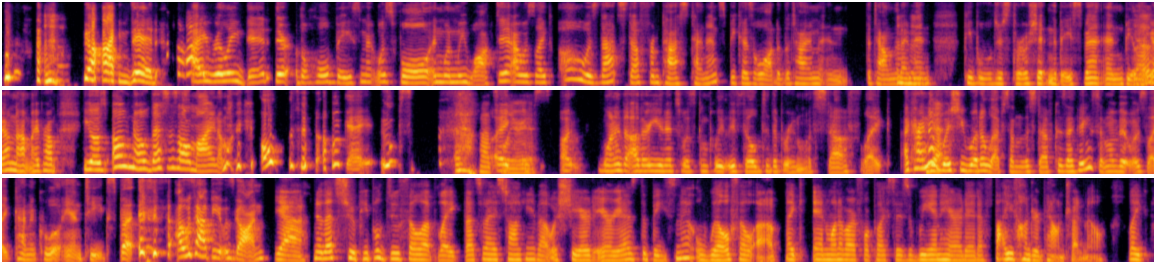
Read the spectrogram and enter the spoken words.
I did. I really did. There the whole basement was full and when we walked it, I was like, "Oh, is that stuff from past tenants?" because a lot of the time in the town that I'm Mhm. in, people will just throw shit in the basement and be like, Yep. "Oh, not my problem." He goes, "Oh, no, this is all mine." I'm like, "Oh, okay. Oops." That's Like, hilarious. uh, one of the other units was completely filled to the brim with stuff. Like, I kind of Yeah. wish you would have left some of the stuff because I think some of it was like kind of cool antiques, but I was happy it was gone. Yeah, no, that's true. People do fill up, like, that's what I was talking about with shared areas. The basement will fill up. Like, in one of our fourplexes, we inherited a 500 pound treadmill. Like,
